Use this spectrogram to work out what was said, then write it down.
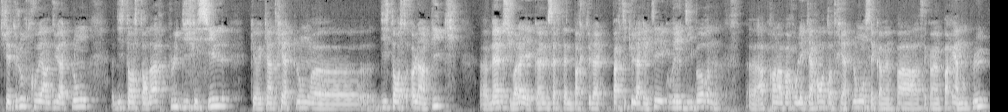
j'ai toujours trouvé un duathlon distance standard plus difficile qu'un triathlon euh, distance olympique, euh, même si voilà, il y a quand même certaines particularités. Courir 10 bornes euh, après en avoir roulé 40 en triathlon, c'est quand même pas, c'est quand même pas rien non plus.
